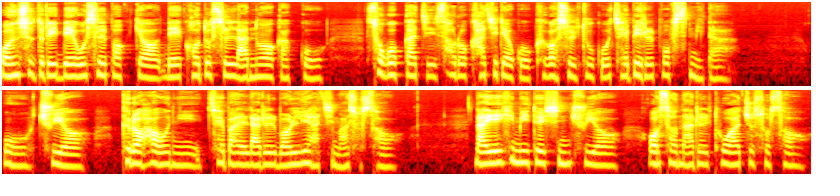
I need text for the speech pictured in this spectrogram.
원수들이 내 옷을 벗겨 내 겉옷을 나누어 갖고 속옷까지 서로 가지려고 그것을 두고 제비를 뽑습니다. 오 주여 그러하오니 제발 나를 멀리하지 마소서. 나의 힘이 되신 주여 어서 나를 도와주소서.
